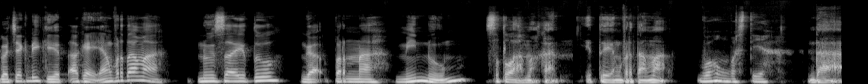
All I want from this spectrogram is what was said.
Gue cek dikit. Oke, yang pertama, Nusa itu nggak pernah minum setelah makan. Itu yang pertama. bohong pasti ya Ntar,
